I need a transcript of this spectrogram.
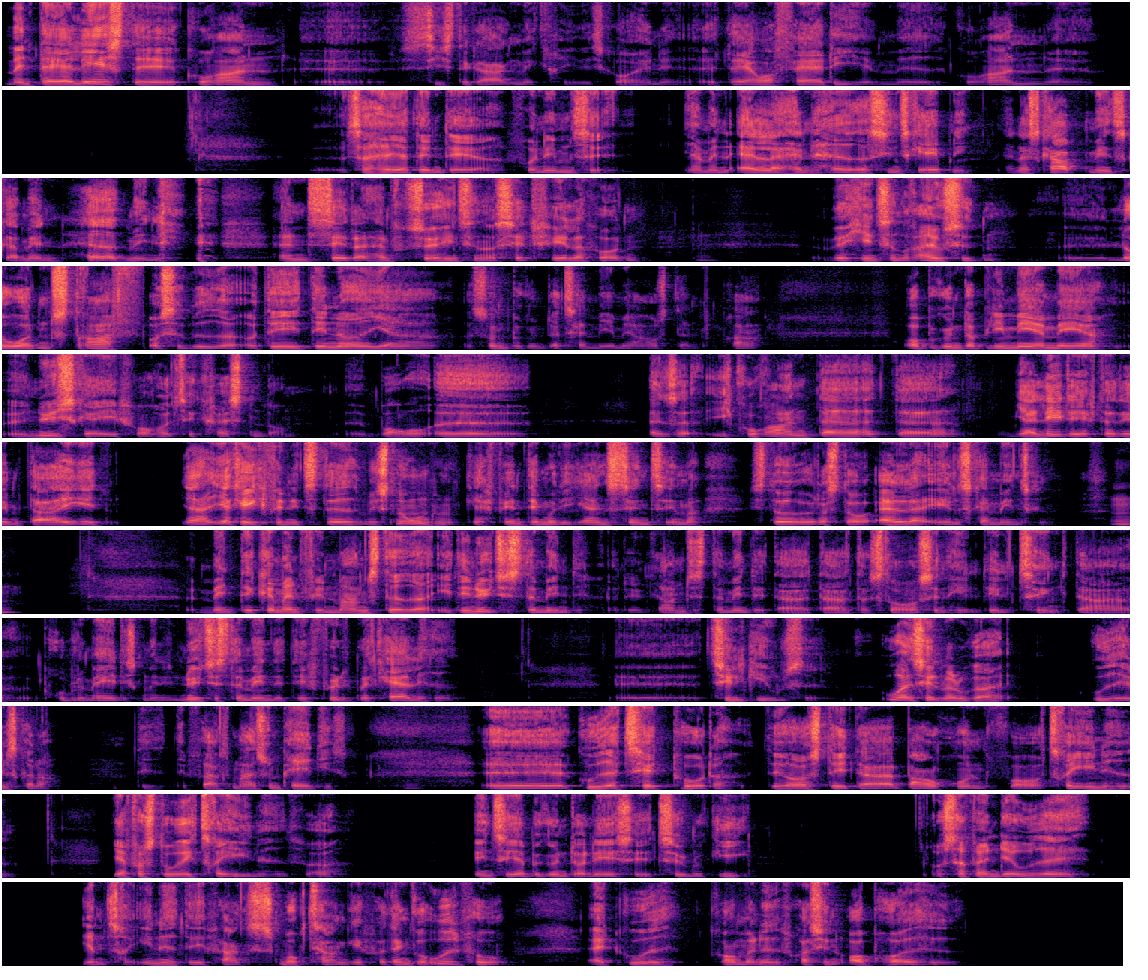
Men da jeg læste øh, Koranen øh, sidste gang med kritiske øjne, øh, da jeg var færdig med Koranen, øh, så havde jeg den der fornemmelse, jamen Allah, han hader sin skabning. Han har skabt mennesker, men hader dem egentlig. han, sætter, han forsøger hele tiden at sætte fælder for den. Ved hele tiden revse den, øh, lover den straf og så videre. Og det, det er noget, jeg sådan begyndte at tage mere og mere afstand fra. Og begyndte at blive mere og mere øh, nysgerrig i forhold til kristendom. Øh, hvor, øh, altså i Koran, der, der, jeg er lidt efter dem, der er ikke et jeg, jeg kan ikke finde et sted. Hvis nogen kan finde det, må de gerne sende til mig. Stedet, hvor der står, alle elsker mennesket. Mm. Men det kan man finde mange steder i det nye testamente. Det gamle testamente, der, der, der står også en hel del ting, der er problematisk. Men i det nye testamente, det er fyldt med kærlighed, øh, tilgivelse. Uanset hvad du gør, Gud elsker dig. Det, det er faktisk meget sympatisk. Øh, Gud er tæt på dig. Det er også det, der er baggrund for træenigheden. Jeg forstod ikke treenighed før, indtil jeg begyndte at læse teologi. Og så fandt jeg ud af, jamen treenighed, det er faktisk smuk tanke, for den går ud på, at Gud kommer ned fra sin ophøjethed,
